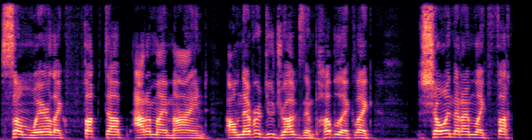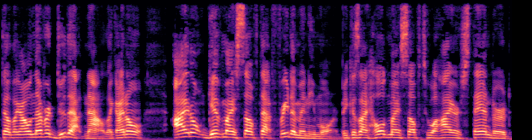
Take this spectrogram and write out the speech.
somewhere like fucked up out of my mind. I'll never do drugs in public like showing that I'm like fucked up. Like I'll never do that now. Like I don't I don't give myself that freedom anymore because I hold myself to a higher standard.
